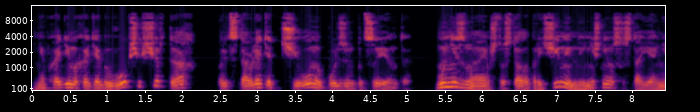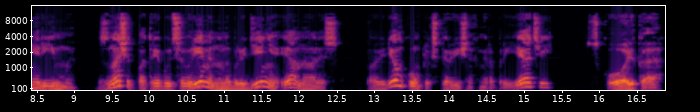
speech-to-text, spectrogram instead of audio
необходимо хотя бы в общих чертах представлять, от чего мы пользуем пациента. Мы не знаем, что стало причиной нынешнего состояния Риммы. Значит, потребуется время на наблюдение и анализ. Проведем комплекс первичных мероприятий. Сколько?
